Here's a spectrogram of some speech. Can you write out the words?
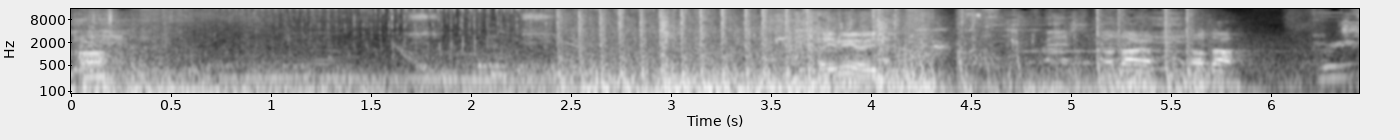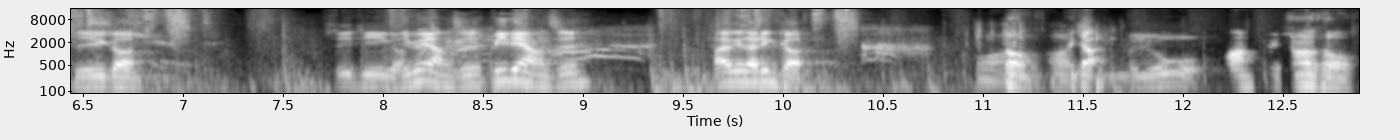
好里面有一只，找到了找到，十一个，CT 一个里面，两只，B 点两只，还有一个在 link。哇，动好强！哎呦，啊，被撞到头。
